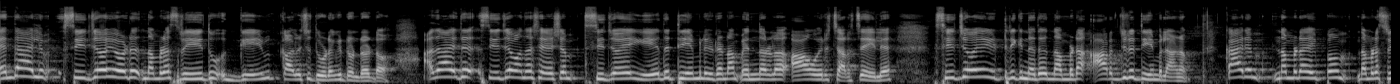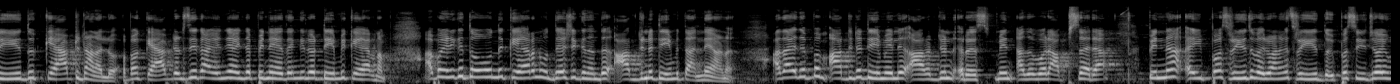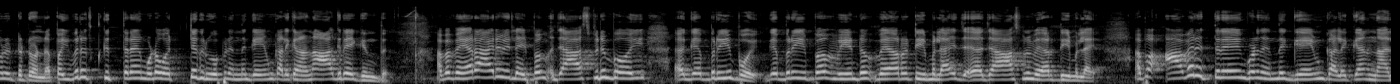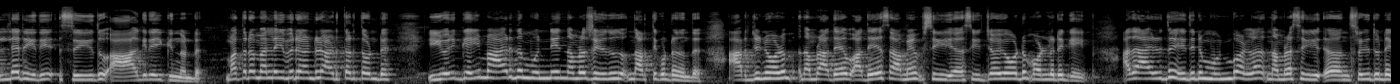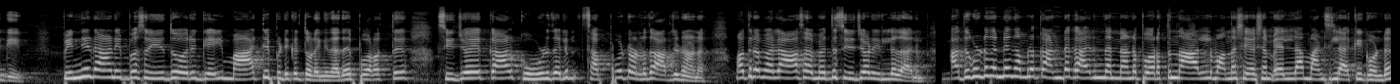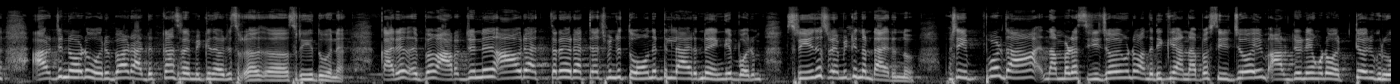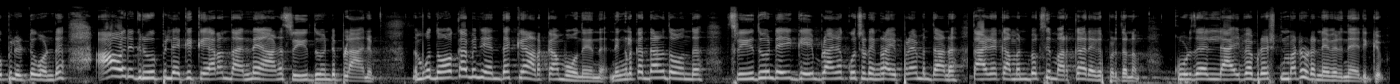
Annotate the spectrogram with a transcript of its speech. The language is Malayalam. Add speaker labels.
Speaker 1: എന്തായാലും സിജോയോട് നമ്മുടെ ശ്രീതു ഗെയിം കളിച്ച് തുടങ്ങിയിട്ടുണ്ട് കേട്ടോ. അതായത് സിജോ വന്ന ശേഷം സിജോയെ ഏത് ടീമിൽ ഇടണം എന്നുള്ള ആ ഒരു ചർച്ചയിൽ സിജോയെ ഇട്ടിരിക്കുന്നത് നമ്മുടെ അർജുന ടീമിലാണ് കാര്യം നമ്മുടെ ഇപ്പം നമ്മുടെ ശ്രീതു ക്യാപ്റ്റൻ ആണല്ലോ അപ്പോൾ ക്യാപ്റ്റൻസി കഴിഞ്ഞ് കഴിഞ്ഞാൽ പിന്നെ ഏതെങ്കിലും ഒരു ടീമിൽ കയറണം അപ്പോൾ എനിക്ക് തോന്നുന്നു കയറാൻ ഉദ്ദേശിക്കുന്നത് അർജുന്റെ ടീമിൽ തന്നെയാണ്. അതായത് ഇപ്പം അർജുന്റെ ടീമിൽ അർജുൻ റെസ്മിൻ അതുപോലെ അപ്സര പിന്നെ ഇപ്പോൾ ശ്രീതു വരുവാണെങ്കിൽ ശ്രീതു ഇപ്പോൾ സിജോയും കൂടെ ഇട്ടിട്ടുണ്ട്. അപ്പോൾ ഇവർക്ക് ഇത്രയും കൂടെ ഒറ്റ ഗ്രൂപ്പിൽ നിന്ന് ഗെയിം കളിക്കാനാണ് ആഗ്രഹിക്കുന്നത്. അപ്പോൾ വേറെ ആരുമില്ല. ഇപ്പം ജാസ്മിനും പോയി ഗബ്രിയും പോയി. ഗബ്രി ഇപ്പം വീണ്ടും വേറൊരു ടീമിലായി ജാസ്മിൻ വേറെ ടീമിലായി അപ്പോൾ അവരിത്രയും കൂടെ നിന്ന് ഗെയിം കളിക്കാൻ നല്ല രീതിയിൽ ശ്രീതു ആഗ്രഹിക്കുന്നുണ്ട്. മാത്രമല്ല ഇവർ രണ്ടും അടുത്തടുത്തുണ്ട്. ഈ ഒരു ഗെയിം ആയിരുന്നു മുന്നേ നമ്മൾ സീതു നടത്തിക്കൊണ്ടിരുന്നത്. അർജുനോടും നമ്മൾ അതേ അതേ സമയം സി സിജോയോടും ഉള്ളൊരു ഗെയിം അതായിരുന്നു ഇതിനു മുൻപുള്ള നമ്മുടെ ശ്രീ ശ്രീതുവിന്റെ ഗെയിം പിന്നീടാണ് ഇപ്പോൾ ശ്രീതു ഒരു ഗെയിം മാറ്റി പിടിക്കൽ തുടങ്ങിയത്. അതായത് പുറത്ത് സിജോയേക്കാൾ കൂടുതലും സപ്പോർട്ടുള്ളത് അർജുനാണ്. മാത്രമല്ല ആ സമയത്ത് സിജോയുടെ ഇല്ലതാനും. അതുകൊണ്ട് തന്നെ നമ്മൾ കണ്ട കാര്യം തന്നെയാണ് പുറത്ത് നാളിൽ വന്ന ശേഷം എല്ലാം മനസ്സിലാക്കിക്കൊണ്ട് അർജുനോട് ഒരുപാട് അടുക്കാൻ ശ്രമിക്കുന്ന ഒരു ശ്രീധുവിന് കാര്യം ഇപ്പം അർജുന് ആ ഒരു അത്ര ഒരു അറ്റാച്ച്മെന്റ് തോന്നിട്ടില്ലായിരുന്നു എങ്കിൽ പോലും ശ്രീധു ശ്രമിക്കുന്നുണ്ടായിരുന്നു. പക്ഷേ ഇപ്പോൾ ദാ നമ്മുടെ സിജോയും കൂടെ വന്നിരിക്കുകയാണ്. അപ്പോൾ സിജോയും അർജുനെയും കൂടെ ഒറ്റ ഒരു ഗ്രൂപ്പിൽ ഇട്ടുകൊണ്ട് ആ ഒരു ഗ്രൂപ്പിലേക്ക് കയറാൻ തന്നെയാണ് ശ്രീധുവിന്റെ പ്ലാനും? നമുക്ക് നോക്കാൻ പിന്നെ എന്തൊക്കെയാണ് നടക്കാൻ പോകുന്നതെന്ന്. നിങ്ങൾക്ക് എന്താണ് തോന്നുന്നത്? ശ്രീധുവിന്റെ ഈ ഗെയിം പ്ലാനെ കുറിച്ചുള്ള നിങ്ങളുടെ അഭിപ്രായം എന്താണ്? താഴെ കമന്റ് ബോക്സിൽ മറക്കാൻ രേഖപ്പെടുത്തണം. കൂടുതൽ ലൈവ് അപ്ഡേഷനുമായിട്ട് ഉടനെ വരുന്നതായിരിക്കും.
